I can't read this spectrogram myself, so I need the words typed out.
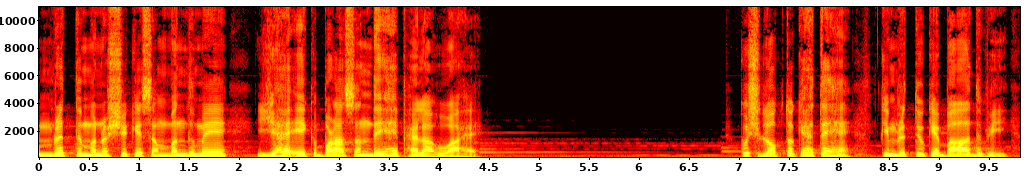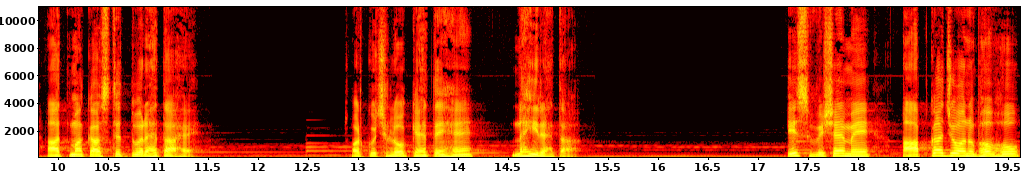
मृत मनुष्य के संबंध में यह एक बड़ा संदेह फैला हुआ है। कुछ लोग तो कहते हैं कि मृत्यु के बाद भी आत्मा का अस्तित्व रहता है, और कुछ लोग कहते हैं नहीं रहता। इस विषय में आपका जो अनुभव हो,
